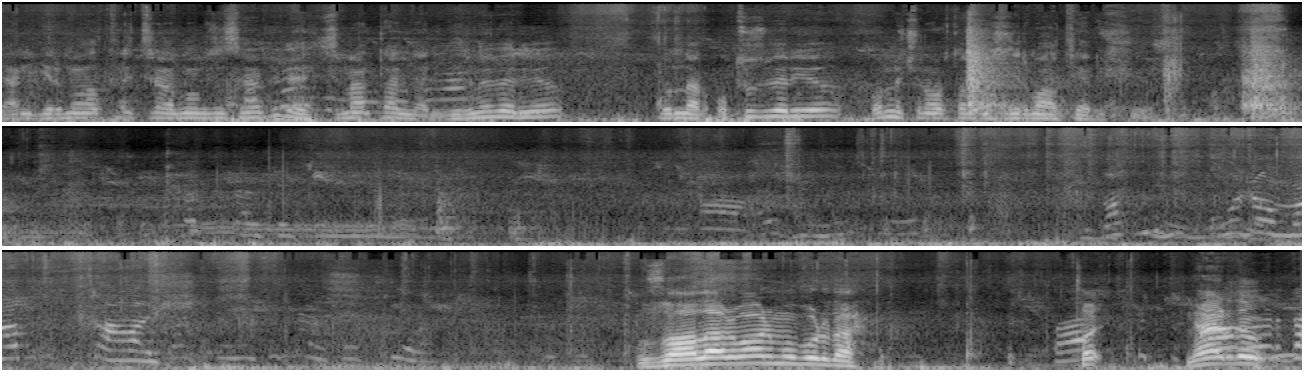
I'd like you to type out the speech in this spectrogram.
Yani 26 litre almamızın sebebi de simentaller 20 veriyor. Bunlar 30 veriyor. Onun için ortalaması 26'ya düşüyor. Bak taş. buzağlar var mı burada? Ta- Nerede? Orada.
